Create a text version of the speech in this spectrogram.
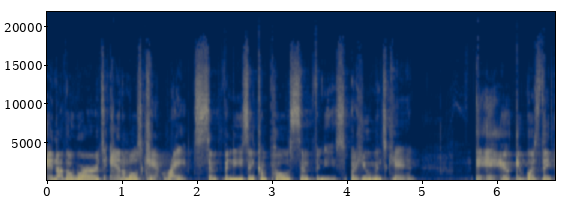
In other words, animals can't write symphonies and compose symphonies, but humans can. It, it, it, was the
